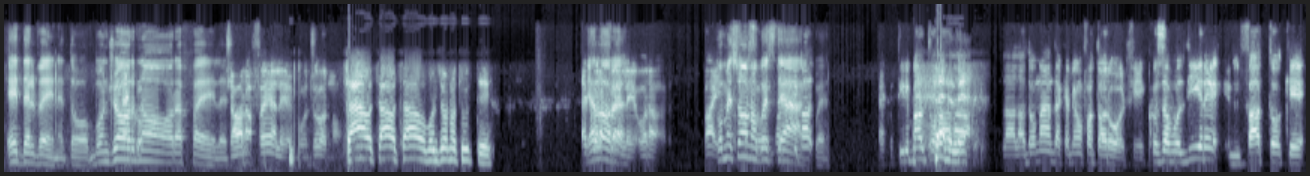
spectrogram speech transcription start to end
e del Veneto. Buongiorno ecco. Raffaele. Ciao Raffaele, buongiorno. Ciao, ciao, ciao, buongiorno a tutti. Ecco, e allora, Raffaele, ora, vai, come sono queste acque? Ecco, ti ribalto la, la, la, domanda che abbiamo fatto a Rolfi. Cosa vuol dire il fatto che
